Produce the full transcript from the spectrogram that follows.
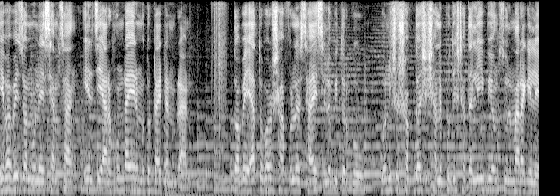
এভাবেই জন্ম নেয় স্যামসাং, এলজি আর হোন্ডা এর মতো টাইটান ব্র্যান্ড। তবে এত বড় সাফল্যের ছায় ছিল বিতর্ক। উনিশশো সালে প্রতিষ্ঠাতা লি বিয়ং সুল মারা গেলে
